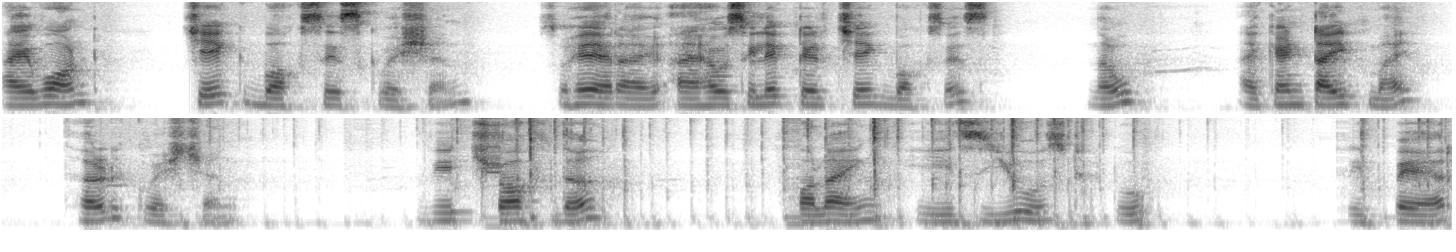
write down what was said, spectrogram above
I want check boxes question. So here I, I have selected check boxes. Now I can type my third question. Which of the following is used to prepare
